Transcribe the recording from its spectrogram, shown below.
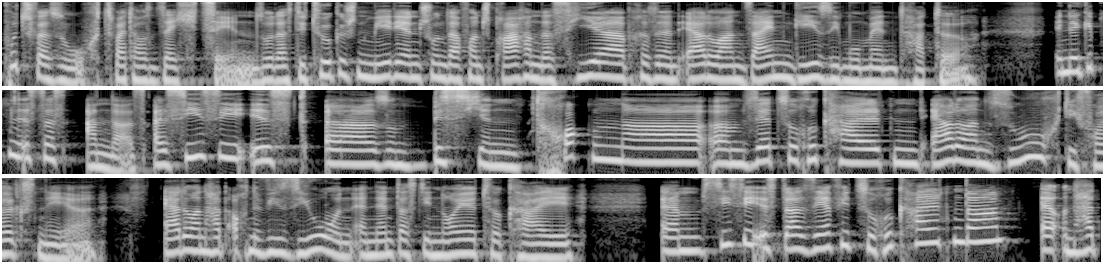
Putschversuch 2016, so dass die türkischen Medien schon davon sprachen, dass hier Präsident Erdogan seinen Gesi-Moment hatte. In Ägypten ist das anders. Al-Sisi ist äh, so ein bisschen trockener, ähm, sehr zurückhaltend. Erdogan sucht die Volksnähe. Erdogan hat auch eine Vision. Er nennt das die neue Türkei. Ähm, Sisi ist da sehr viel zurückhaltender und hat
